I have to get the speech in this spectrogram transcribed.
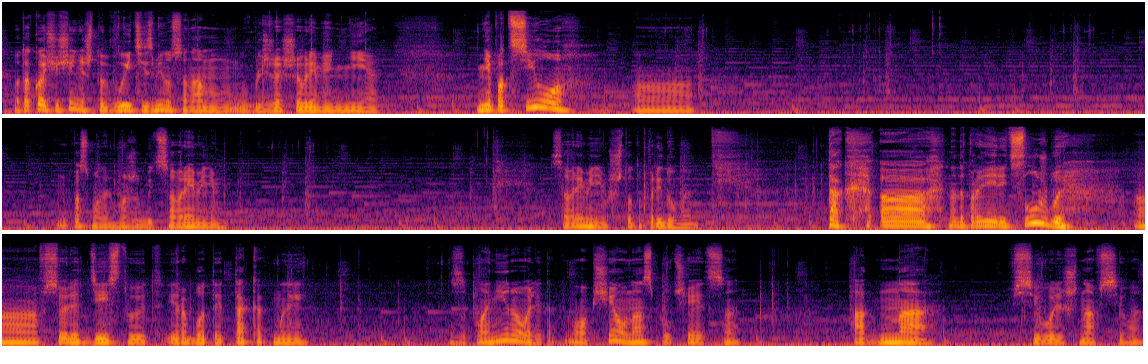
Вот такое ощущение, что выйти из минуса нам в ближайшее время не, не под силу. Посмотрим, может быть, со временем... Со временем что-то придумаем. Так, э, надо проверить службы. Э, все ли действует и работает так, как мы запланировали. Так, ну, вообще у нас получается одна всего лишь навсего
